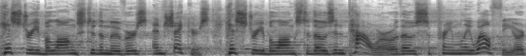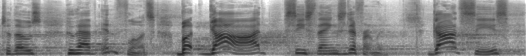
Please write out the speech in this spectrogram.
history belongs to the movers and shakers. History belongs to those in power or those supremely wealthy or to those who have influence. But God sees things differently. God sees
